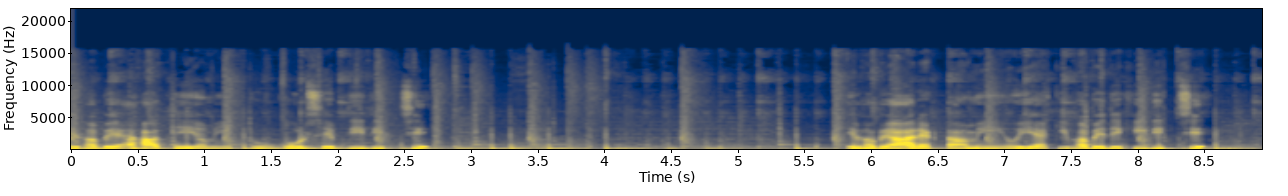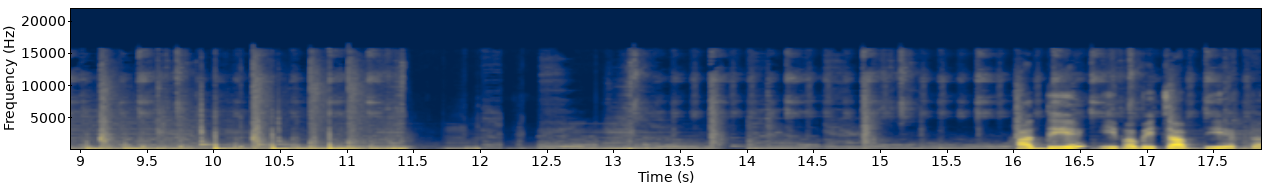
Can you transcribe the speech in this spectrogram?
এভাবে হাত দিয়ে আমি একটু গোল শেপ দিয়ে দিচ্ছি। এভাবে আর একটা আমি ওই একইভাবে দেখিয়ে দিচ্ছি। হাত দিয়ে এভাবে চাপ দিয়ে একটা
